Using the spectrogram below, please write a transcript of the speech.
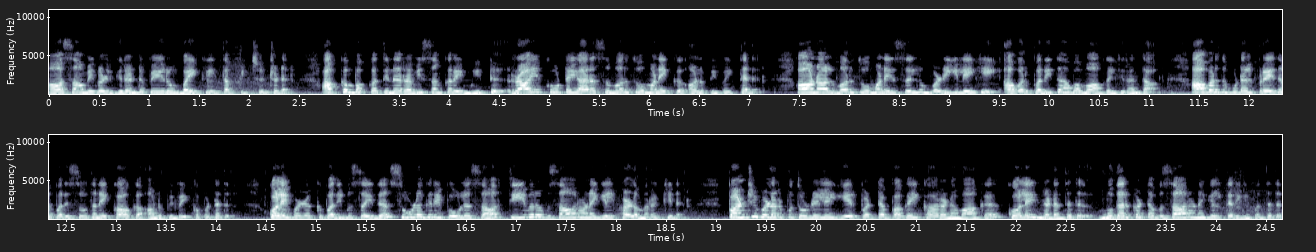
ஆசாமிகள் இரண்டு பேரும் பைக்கில் தப்பிச் சென்றனர். அக்கம் பக்கத்தினர் ரவிசங்கரை மீட்டு ராயக்கோட்டை அரசு மருத்துவமனைக்கு அனுப்பி வைத்தனர். ஆனால் மருத்துவமனை செல்லும் வழியிலேயே அவர் பரிதாபமாக இறந்தார். அவரது உடல் பிரேத பரிசோதனைக்காக அனுப்பி வைக்கப்பட்டது. கொலை வழக்கு பதிவு செய்த சூளகிரி போலீசார் தீவிர விசாரணையில் களமிறங்கினர். பன்றி வளர்ப்பு தொழிலில் ஏற்பட்ட பகை காரணமாக கொலை நடந்தது முதற்கட்ட விசாரணையில் தெரியவந்தது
